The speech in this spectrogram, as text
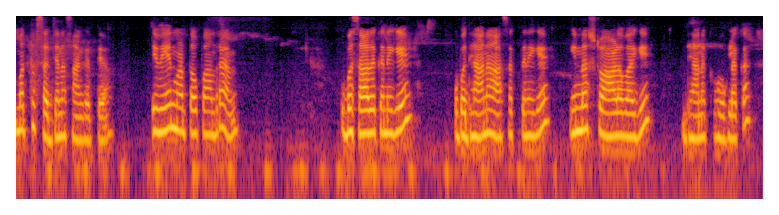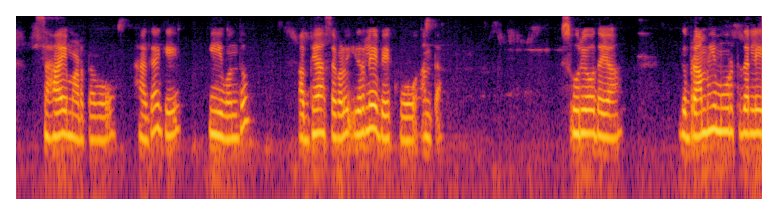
ಮತ್ತು ಸಜ್ಜನ ಸಾಂಗತ್ಯ. ಇವೇನು ಮಾಡ್ತಾವಪ್ಪ ಅಂದ್ರೆ ಒಬ್ಬ ಸಾಧಕನಿಗೆ, ಒಬ್ಬ ಧ್ಯಾನ ಆಸಕ್ತನಿಗೆ ಇನ್ನಷ್ಟು ಆಳವಾಗಿ ಧ್ಯಾನಕ್ಕೆ ಹೋಗ್ಲಕ್ಕ ಸಹಾಯ ಮಾಡ್ತಾವೆ? ಹಾಗಾಗಿ ಈ ಒಂದು ಅಭ್ಯಾಸಗಳು ಇರಲೇಬೇಕು ಅಂತ. ಸೂರ್ಯೋದಯ, ಈಗ ಬ್ರಾಹ್ಮಿ ಮುಹೂರ್ತದಲ್ಲಿ,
